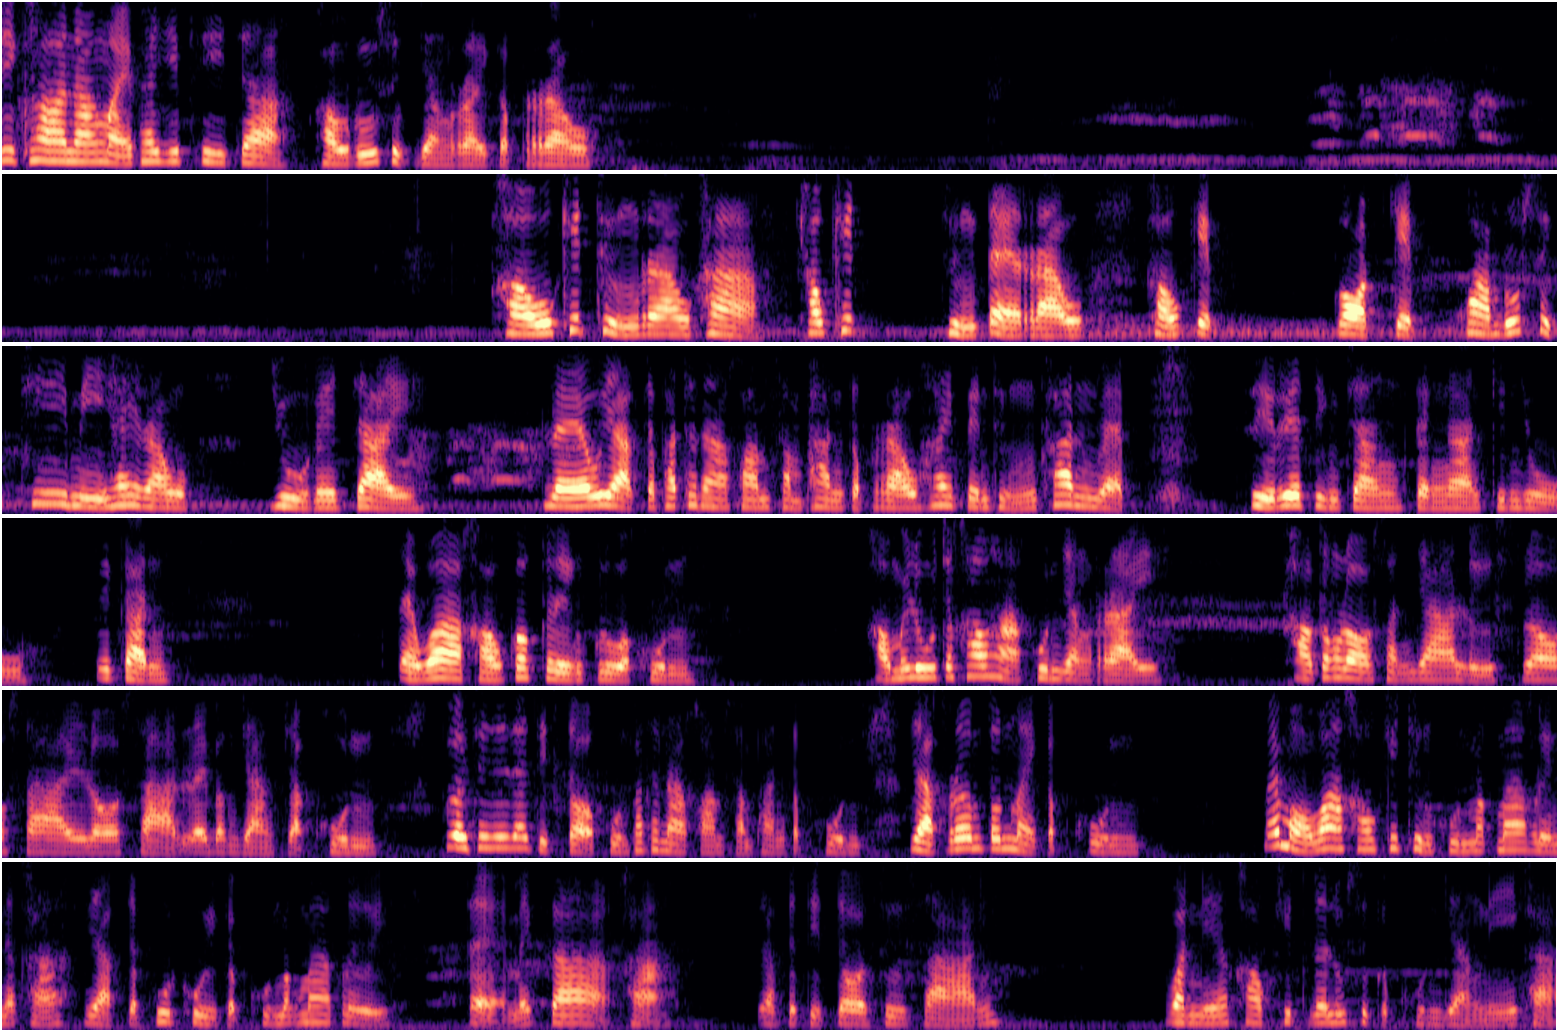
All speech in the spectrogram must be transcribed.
ดีค่ะนางไหมพายิปซีจ้ะเขารู้สึกอย่างไรกับเรา เขาคิดถึงเราค่ะ เขาคิดถึงแต่เรา เขาเก็บกอดเก็บความรู้สึกที่มีให้เราอยู่ในใจ แล้วอยากจะพัฒนาความสัมพันธ์กับเราให้เป็นถึงขั้นแบบ ซีเรียสจริงจังแต่งงานกินอยู่ด้วยกัน แต่ว่าเขาก็เกรงกลัวคุณ เขาไม่รู้จะเข้าหาคุณอย่างไร เขาต้องรอสัญญาหรือรอทรายรอสารอะไรบางอย่างจากคุณ เพื่อที่จะได้ติดต่อคุณพัฒนาความสัมพันธ์กับคุณ อยากเริ่มต้นใหม่กับคุณแม่หมอว่าเขาคิดถึงคุณมากๆเลยนะคะ อยากจะพูดคุยกับคุณมากๆเลย แต่ไม่กล้าค่ะ อยากจะติดต่อสื่อสาร วันนี้เขาคิดและรู้สึกกับคุณอย่างนี้ค่ะ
